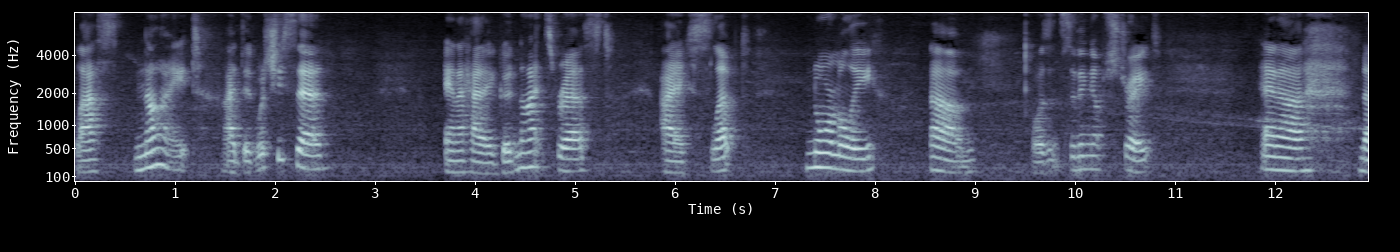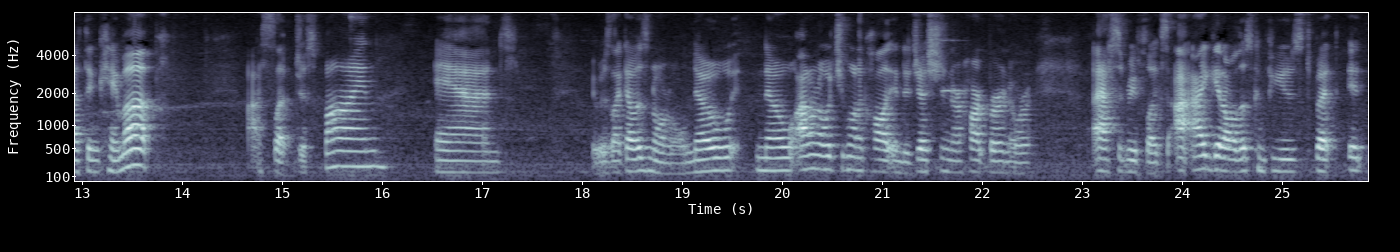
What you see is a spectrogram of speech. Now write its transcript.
last night, I did what she said, and I had a good night's rest. I slept normally, um, wasn't sitting up straight, and uh, nothing came up. I slept just fine, and it was like I was normal. No, no, I don't know what you want to call it, indigestion or heartburn or acid reflux. I, I get all this confused, but it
